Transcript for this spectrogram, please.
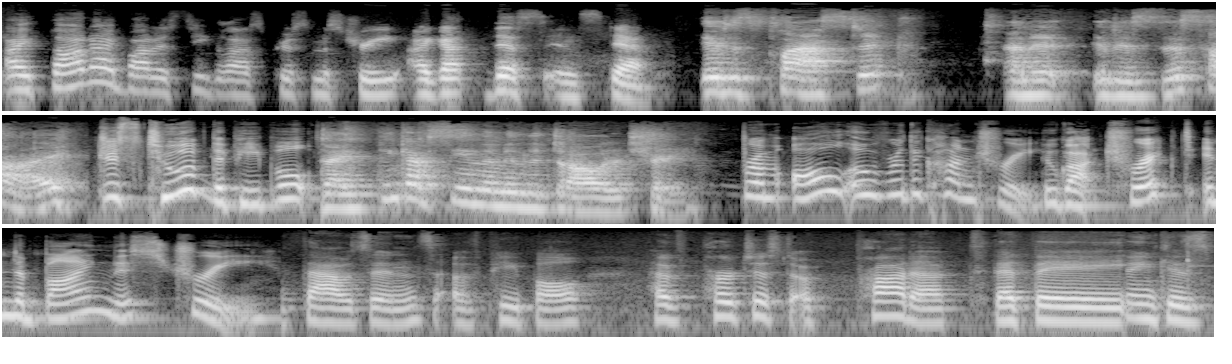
I thought I bought a sea glass Christmas tree. I got this instead. It is plastic and it, it is this high. Just two of the people. I think I've seen them in the Dollar Tree. From all over the country who got tricked into buying this tree. Thousands of people have purchased a product that they think is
